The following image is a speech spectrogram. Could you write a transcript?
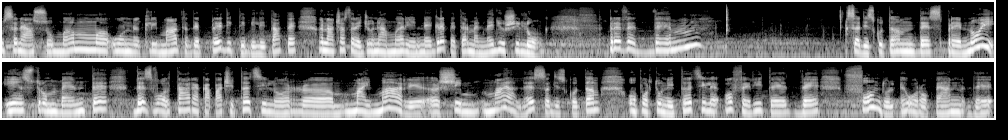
să ne asumăm un climat de predictibilitate în această regiune a Mării Negre pe termen mediu și lung. Prevedem să discutăm despre noi instrumente, dezvoltarea capacităților uh, mai mari uh, și mai ales să discutăm oportunitățile oferite de Fondul European de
